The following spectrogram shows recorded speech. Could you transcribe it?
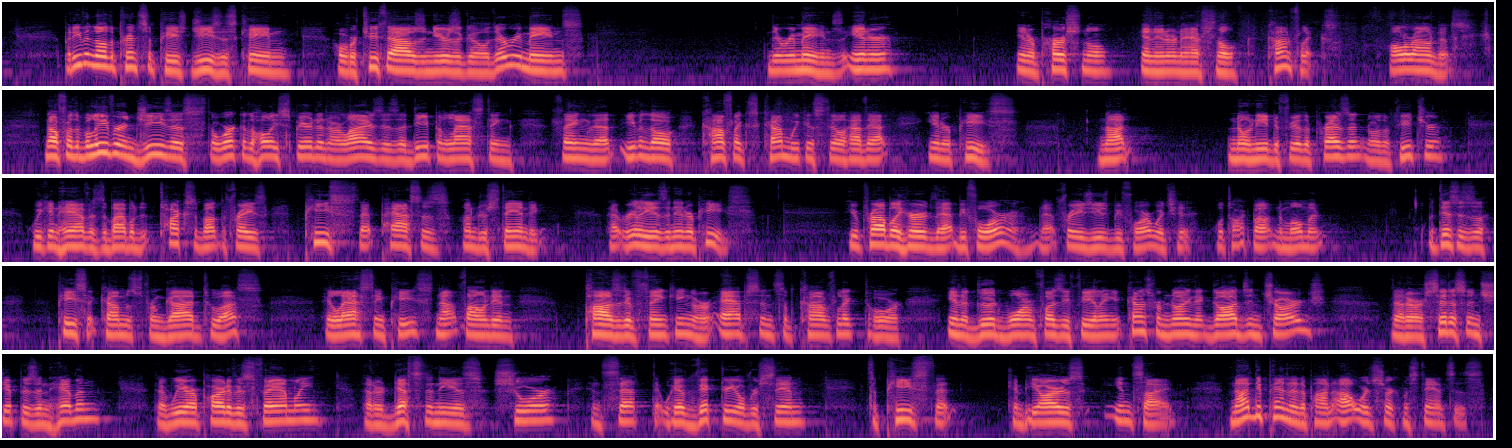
But even though the Prince of Peace, Jesus, came over 2,000 years ago, there remains there remains inner, interpersonal, and international conflicts all around us. Now, for the believer in Jesus, the work of the Holy Spirit in our lives is a deep and lasting thing that even though conflicts come, we can still have that inner peace. Not no need to fear the present nor the future. We can have, as the Bible talks about the phrase, peace that passes understanding. That really is an inner peace. You've probably heard that before, that phrase used before, which we'll talk about in a moment. But this is a peace that comes from God to us, a lasting peace, not found in positive thinking or absence of conflict or in a good, warm, fuzzy feeling. It comes from knowing that God's in charge, that our citizenship is in heaven, that we are part of His family, that our destiny is sure and set, that we have victory over sin. It's a peace that can be ours inside, not dependent upon outward circumstances.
